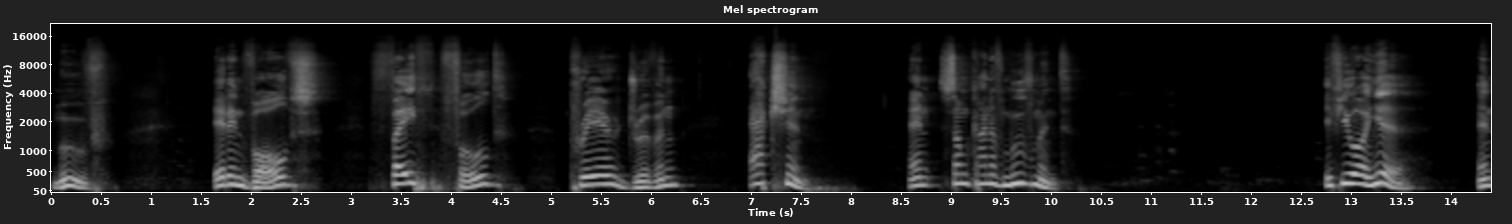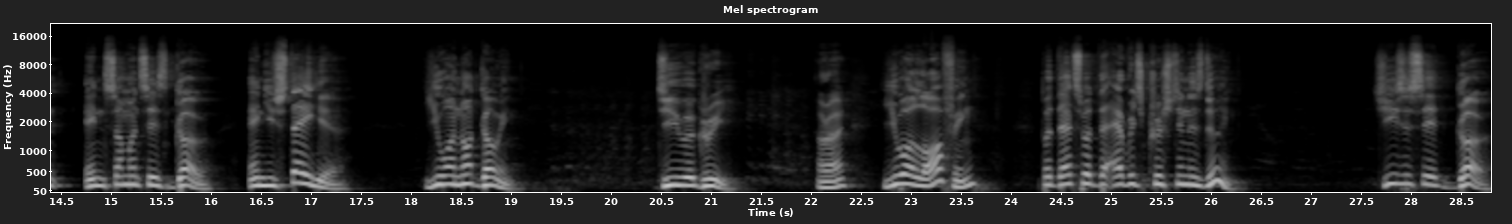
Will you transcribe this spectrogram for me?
move, it involves faith filled, prayer driven action and some kind of movement. If you are here and, and someone says go and you stay here, you are not going. Do you agree? All right? You are laughing, but that's what the average Christian is doing. Jesus said, Go.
